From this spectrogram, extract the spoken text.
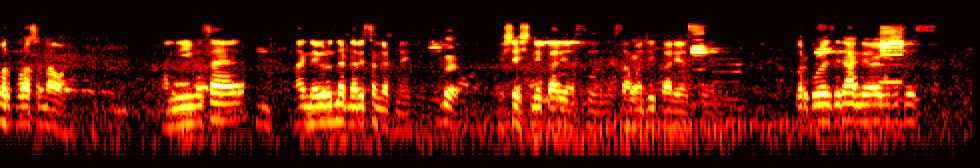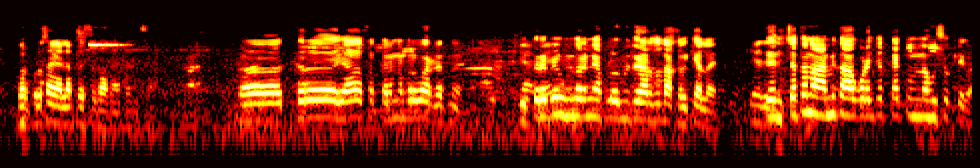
भरपूर असं नाव आहे. आणि कसं आहे अन्यायविरुद्ध लढणारी संघटना आहे. बर. शैक्षणिक कार्य असेल सामाजिक कार्य असेल भरपूर वेळेस तरी अन्यायाविरुद्ध भरपूर सगळ्याला प्रतिसाद आहे त्यांचा. अ, तर ह्या सतरा नंबर वार्डातनं इतर बी उमेदवारांनी आपला उमेदवारी अर्ज दाखल केलाय. त्यांच्यात आणि अमित अवघड्यांच्यात काय तुलना होऊ शकते का?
